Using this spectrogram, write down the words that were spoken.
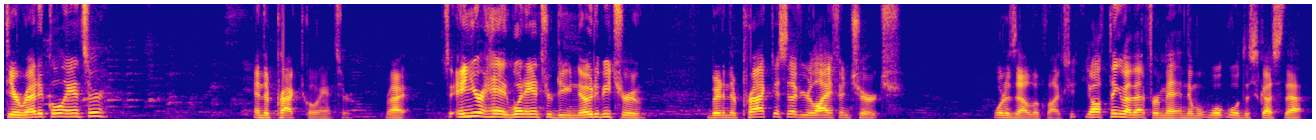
theoretical answer and the practical answer, right? So, in your head, what answer do you know to be true? But in the practice of your life in church, what does that look like? So y'all think about that for a minute and then we'll, we'll discuss that.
